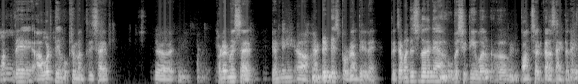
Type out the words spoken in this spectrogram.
आपले आवडते मुख्यमंत्री साहेब फडणवीस साहेब यांनी हंड्रेड डेज प्रोग्राम दिलेला आहे. त्याच्यामध्ये सुद्धा त्यांनी ओबेसिटीवर कॉन्सर्ट करायला सांगितलेलं आहे.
